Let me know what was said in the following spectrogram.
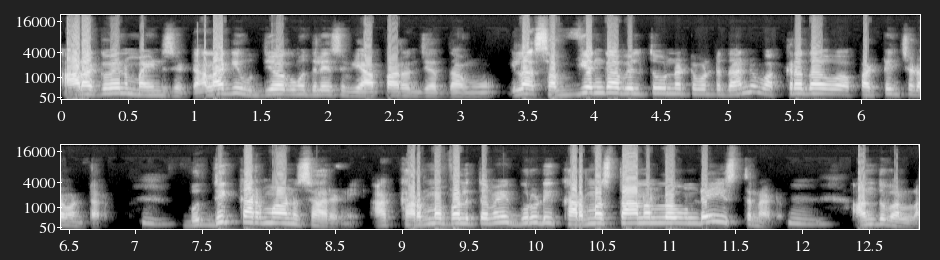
ఆ రకమైన మైండ్ సెట్ అలాగే ఉద్యోగం వదిలేసి వ్యాపారం చేద్దాము ఇలా సవ్యంగా వెళ్తూ ఉన్నటువంటి దాన్ని వక్రద పట్టించడం అంటారు. బుద్ధి కర్మానుసారిణి. ఆ కర్మ ఫలితమే గురుడి కర్మస్థానంలో ఉండే ఇస్తున్నాడు. అందువల్ల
